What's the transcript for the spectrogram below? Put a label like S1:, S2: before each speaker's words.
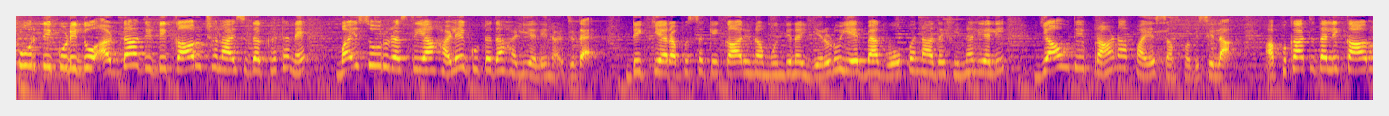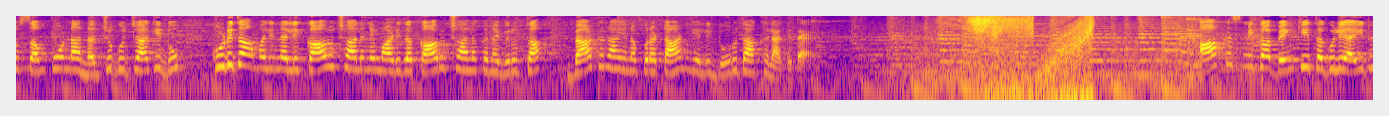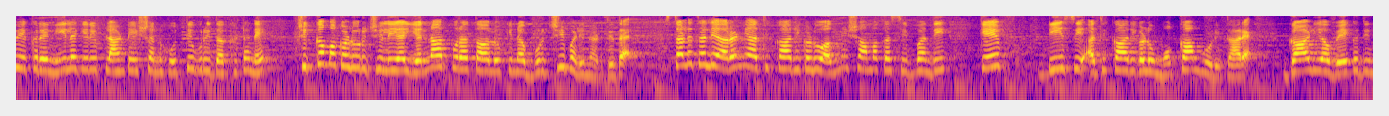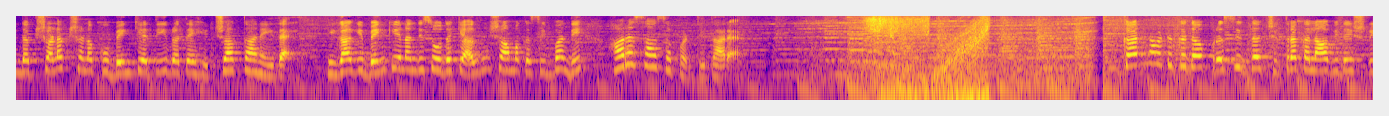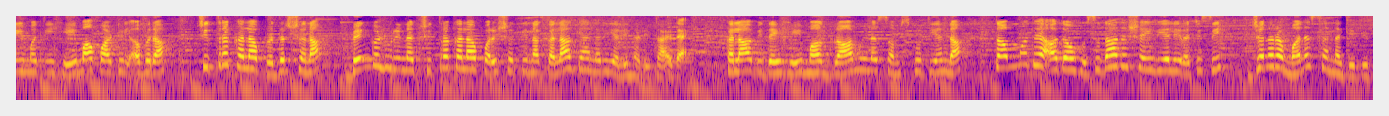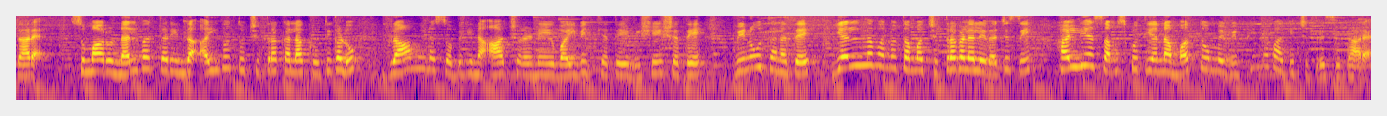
S1: ಪೂರ್ತಿ ಕುಡಿದು ಅಡ್ಡಾದಿಡ್ಡಿ ಕಾರು ಚಲಾಯಿಸಿದ ಘಟನೆ ಮೈಸೂರು ರಸ್ತೆಯ ಹಳೆಗುಡ್ಡದ ಹಳ್ಳಿಯಲ್ಲಿ ನಡೆದಿದೆ. ಡಿಕ್ಕಿಯ ರಭಸಕ್ಕೆ ಕಾರಿನ ಮುಂದಿನ ಎರಡು ಏರ್ ಬ್ಯಾಗ್ ಓಪನ್ ಆದ ಹಿನ್ನೆಲೆಯಲ್ಲಿ ಯಾವುದೇ ಪ್ರಾಣಾಪಾಯ ಸಂಭವಿಸಿಲ್ಲ. ಅಪಘಾತದಲ್ಲಿ ಕಾರು ಸಂಪೂರ್ಣ ನಜ್ಜುಗುಜ್ಜಾಗಿದ್ದು, ಕುಡಿದ ಅಮಲಿನಲ್ಲಿ ಕಾರು ಚಾಲನೆ ಮಾಡಿದ ಕಾರು ಚಾಲಕನ ವಿರುದ್ಧ ಬ್ಯಾಟರಾಯನಪುರ ಠಾಣೆಯಲ್ಲಿ ದೂರು ದಾಖಲಾಗಿದೆ. ಆಕಸ್ಮಿಕ ಬೆಂಕಿ ತಗುಲಿ ಐದು ಎಕರೆ ನೀಲಗಿರಿ ಪ್ಲಾಂಟೇಶನ್ ಹೊತ್ತಿ ಉರಿದ ಘಟನೆ ಚಿಕ್ಕಮಗಳೂರು ಜಿಲ್ಲೆಯ ಎನ್ಆರ್ಪುರ ತಾಲೂಕಿನ ಬುರ್ಜಿ ಬಳಿ ನಡೆದಿದೆ. ಸ್ಥಳದಲ್ಲಿ ಅರಣ್ಯ ಅಧಿಕಾರಿಗಳು, ಅಗ್ನಿಶಾಮಕ ಸಿಬ್ಬಂದಿ ಕೆಎಫ್ ಡಿಸಿ ಅಧಿಕಾರಿಗಳು ಮೊಕ್ಕಾಂ ಹೂಡಿದ್ದಾರೆ. ಗಾಳಿಯ ವೇಗದಿಂದ ಕ್ಷಣ ಕ್ಷಣಕ್ಕೂ ಬೆಂಕಿಯ ತೀವ್ರತೆ ಹೆಚ್ಚಾಗ್ತಾನೇ ಇದೆ. ಹೀಗಾಗಿ ಬೆಂಕಿ ನಂದಿಸುವುದಕ್ಕೆ ಅಗ್ನಿಶಾಮಕ ಸಿಬ್ಬಂದಿ ಹರಸಾಹಸ ಪಡ್ತಿದ್ದಾರೆ. ಕರ್ನಾಟಕದ ಪ್ರಸಿದ್ಧ ಚಿತ್ರಕಲಾವಿದೆ ಶ್ರೀಮತಿ ಹೇಮಾ ಪಾಟೀಲ್ ಅವರ ಚಿತ್ರಕಲಾ ಪ್ರದರ್ಶನ ಬೆಂಗಳೂರಿನ ಚಿತ್ರಕಲಾ ಪರಿಷತ್ತಿನ ಕಲಾ ಗ್ಯಾಲರಿಯಲ್ಲಿ ನಡೀತಾ ಇದೆ. ಕಲಾವಿದೆ ಹೇಮಾ ಗ್ರಾಮೀಣ ಸಂಸ್ಕೃತಿಯನ್ನ ತಮ್ಮದೇ ಆದ ಹೊಸದಾದ ಶೈಲಿಯಲ್ಲಿ ರಚಿಸಿ ಜನರ ಮನಸ್ಸನ್ನ ಗೆದ್ದಿದ್ದಾರೆ. ಸುಮಾರು ನಲವತ್ತರಿಂದ ಐವತ್ತು ಚಿತ್ರಕಲಾ ಕೃತಿಗಳು ಗ್ರಾಮೀಣ ಸೊಬಗಿನ ಆಚರಣೆ, ವೈವಿಧ್ಯತೆ, ವಿಶೇಷತೆ, ವಿನೂತನತೆ ಎಲ್ಲವನ್ನು ತಮ್ಮ ಚಿತ್ರಗಳಲ್ಲಿ ರಚಿಸಿ ಹಳ್ಳಿಯ ಸಂಸ್ಕೃತಿಯನ್ನ ಮತ್ತೊಮ್ಮೆ ವಿಭಿನ್ನವಾಗಿ ಚಿತ್ರಿಸಿದ್ದಾರೆ.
